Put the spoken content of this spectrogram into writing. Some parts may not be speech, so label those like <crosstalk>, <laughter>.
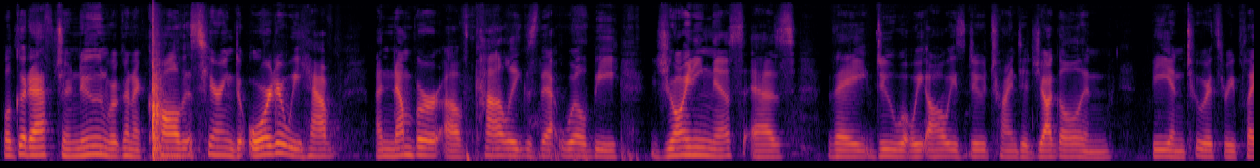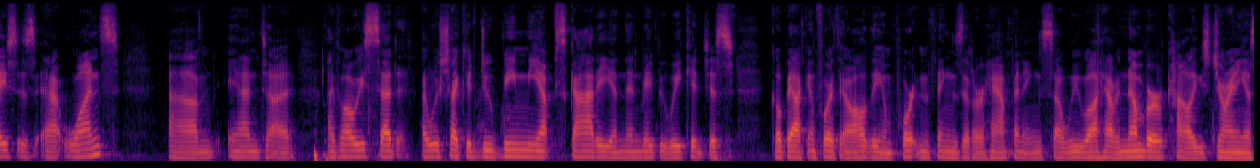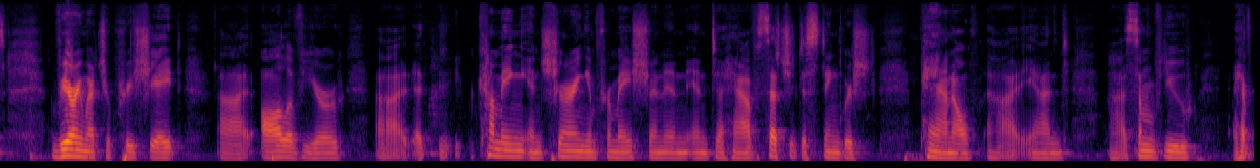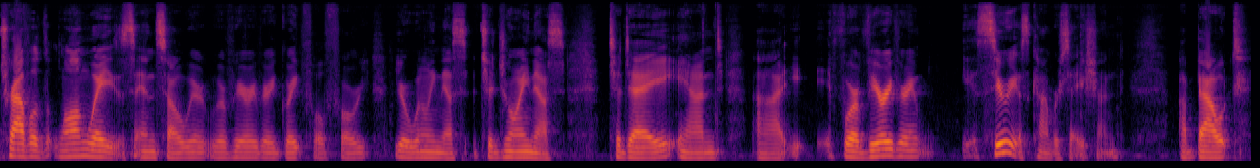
Well, good afternoon. We're going to call this hearing to order. We have a number of colleagues that will be joining this as they do what we always do, trying to juggle and be in two or three places at once. Um, and uh, I've always said, I wish I could do Beam Me Up Scotty, and then maybe we could just go back and forth on all the important things that are happening. So we will have a number of colleagues joining us. Very much appreciate uh, all of your uh, coming and sharing information and, and to have such a distinguished panel. Uh, and uh, some of you have traveled long ways, and so we're, we're very, very grateful for your willingness to join us today and uh, for a very, very serious conversation about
